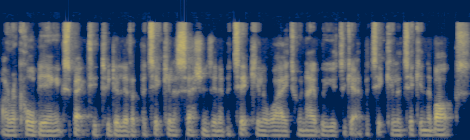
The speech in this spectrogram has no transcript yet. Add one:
I recall being expected to deliver particular sessions in a particular way to enable you to get a particular tick in the box.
